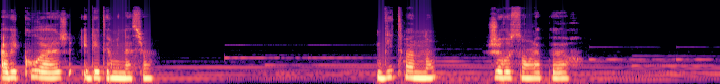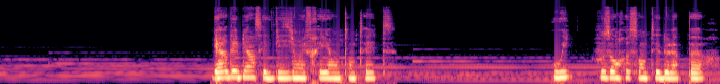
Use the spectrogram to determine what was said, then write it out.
avec courage et détermination. Dites maintenant, je ressens la peur. Gardez bien cette vision effrayante en tête. Oui, vous en ressentez de la peur.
